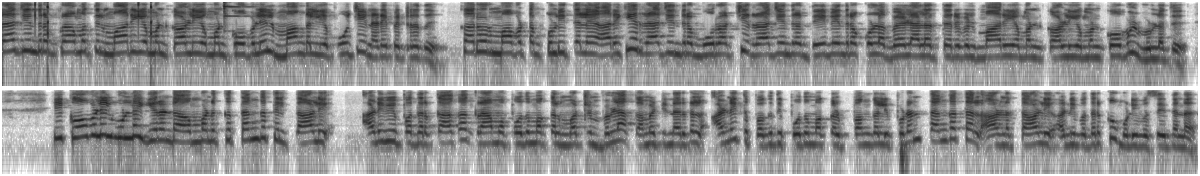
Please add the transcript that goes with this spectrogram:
ராஜேந்திரம் கிராமத்தில் மாரியம்மன் காளியம்மன் கோவிலில் மாங்கல்ய பூஜை நடைபெற்றது. கரூர் மாவட்டம் குளித்தலை அருகே ராஜேந்திரம் ஊராட்சி ராஜேந்திரம் தேவேந்திர குல வேளாளர் தெருவில் மாரியம்மன் காளியம்மன் கோவில் உள்ளது. இக்கோவிலில் உள்ள இரண்டு அம்மனுக்கு தங்கத்தில் தாலி அணிவிப்பதற்காக கிராம பொதுமக்கள் மற்றும் விழா கமிட்டினர்கள் அனைத்து பகுதி பொதுமக்கள் பங்களிப்புடன் தங்கத்தால் ஆன தாலி அணிவதற்கு முடிவு செய்தனர்.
